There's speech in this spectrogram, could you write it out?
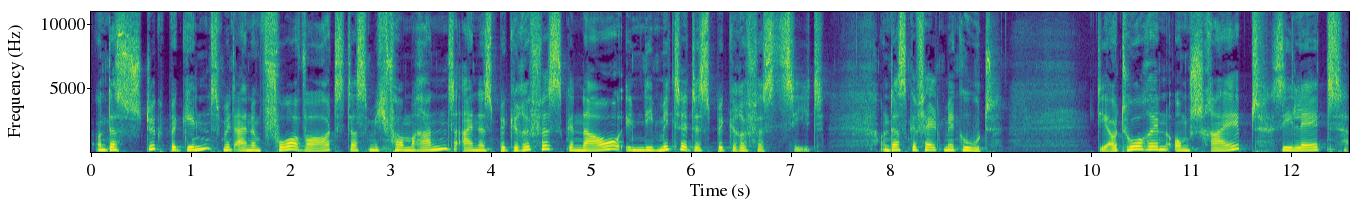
Und das Stück beginnt mit einem Vorwort, das mich vom Rand eines Begriffes genau in die Mitte des Begriffes zieht. Und das gefällt mir gut. Die Autorin umschreibt, sie lädt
